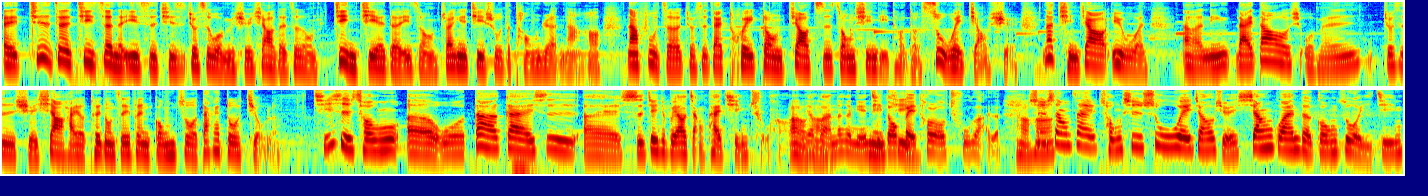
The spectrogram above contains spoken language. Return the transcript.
哎，其实这技正的意思，其实就是我们学校的这种进阶的一种专业技术的同仁呐，哈。那负责。就是在推动教资中心里头的数位教学。那请教玉文，呃，您来到我们就是学校，还有推动这份工作，大概多久了？其实从呃，我大概是呃，时间就不要讲太清楚哈，要不然那个年纪都被透露出来了。事实上，在从事数位教学相关的工作已经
